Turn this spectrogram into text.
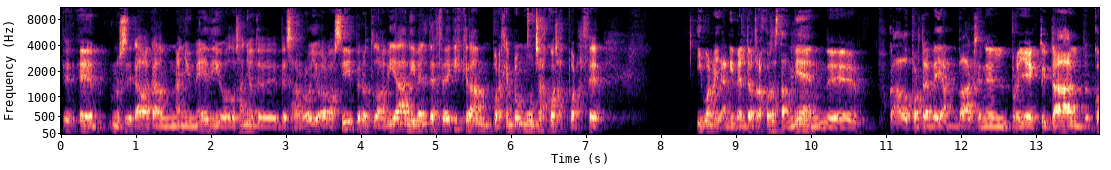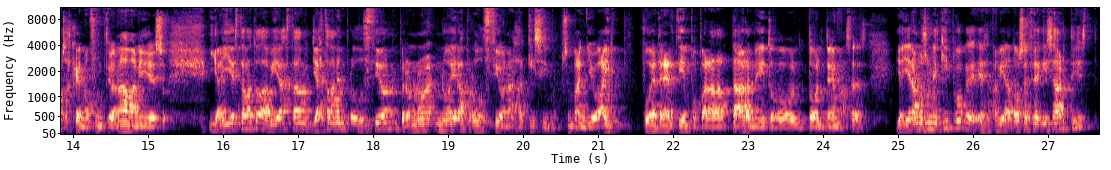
Eh, eh, no sé si quedaba cada un año y medio o dos años de desarrollo o algo así, pero todavía a nivel de FX quedaban, por ejemplo, muchas cosas por hacer. Y bueno, y a nivel de otras cosas también, de cada dos por tres veían bugs en el proyecto y tal, cosas que no funcionaban y eso. Y ahí estaba todavía, ya estaban en producción, pero no, no era producción a saquísimo. Yo ahí pude tener tiempo para adaptarme y todo, todo el tema, ¿sabes? Y ahí éramos un equipo que había dos FX artists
